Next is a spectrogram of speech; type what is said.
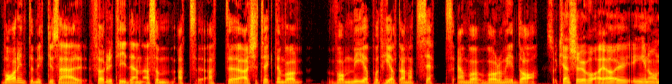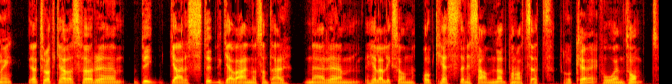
var det inte mycket så här förr i tiden, alltså att, att eh, arkitekten var, var med på ett helt annat sätt än vad, vad de är idag. Så kanske det var, jag har ingen aning. Jag tror att det kallas för eh, byggarstuga, va? något sånt där. När eh, hela liksom orkestern är samlad på något sätt. Okay. På en tomt.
